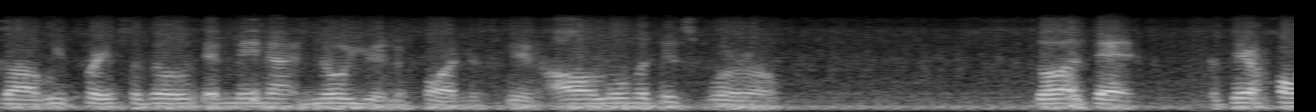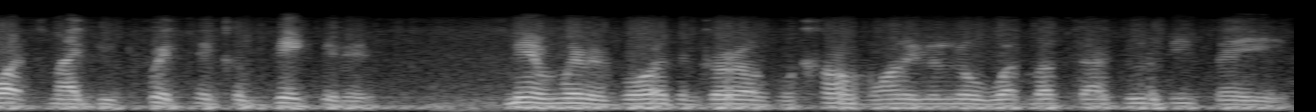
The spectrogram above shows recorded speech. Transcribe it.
God, we pray for those that may not know you in the pardon of sin all over this world. Lord, that their hearts might be pricked and convicted and men, women, boys, and girls will come wanting to know what must I do to be saved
